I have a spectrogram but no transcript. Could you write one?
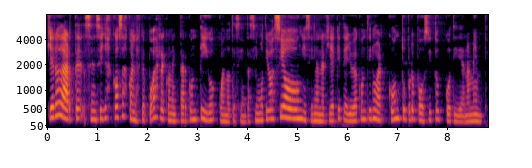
quiero darte sencillas cosas con las que puedas reconectar contigo cuando te sientas sin motivación y sin la energía que te ayude a continuar con tu propósito cotidianamente,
